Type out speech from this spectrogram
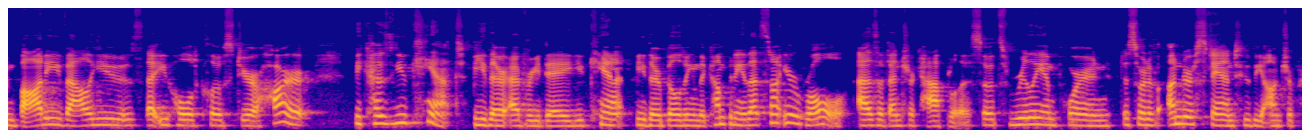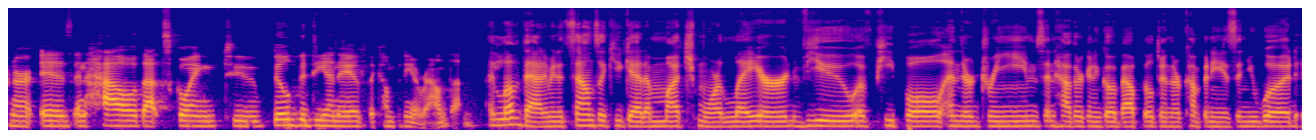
embody values that you hold close to your heart because you can't be there every day. You can't be there building the company. That's not your role as a venture capitalist. So it's really important to sort of understand who the entrepreneur is and how that's going to build the DNA of the company around them. I love that. I mean, it sounds like you get a much more layered view of people and their dreams and how they're going to go about building their companies than you would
